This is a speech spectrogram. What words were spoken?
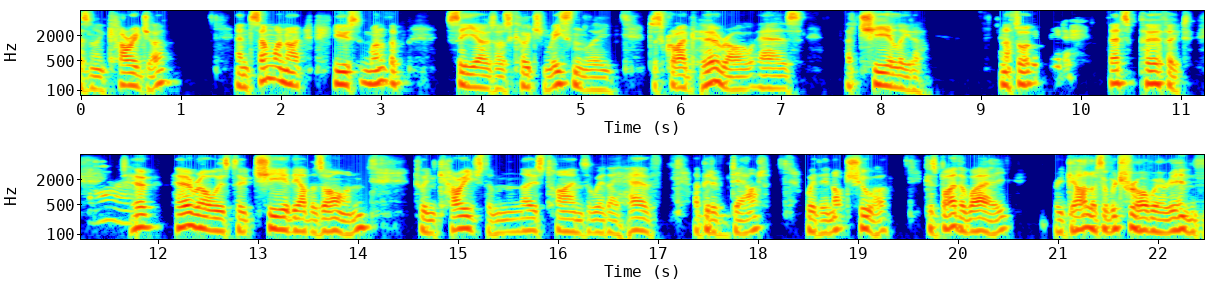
as an encourager, and someone I used, one of the CEOs I was coaching recently described her role as a cheerleader. And I thought, that's perfect. Wow. Her, her role is to cheer the others on, to encourage them in those times where they have a bit of doubt, where they're not sure. Because, by the way, regardless of which role we're in,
